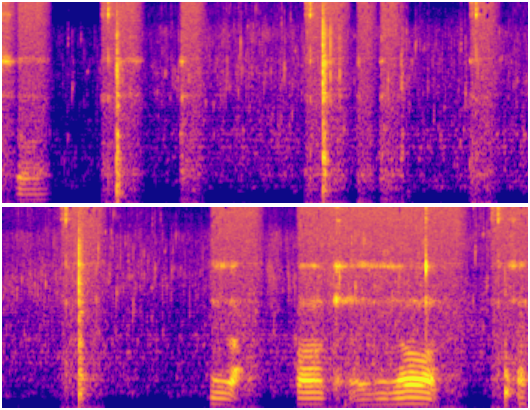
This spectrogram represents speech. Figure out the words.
So. Okay, so. Zack.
